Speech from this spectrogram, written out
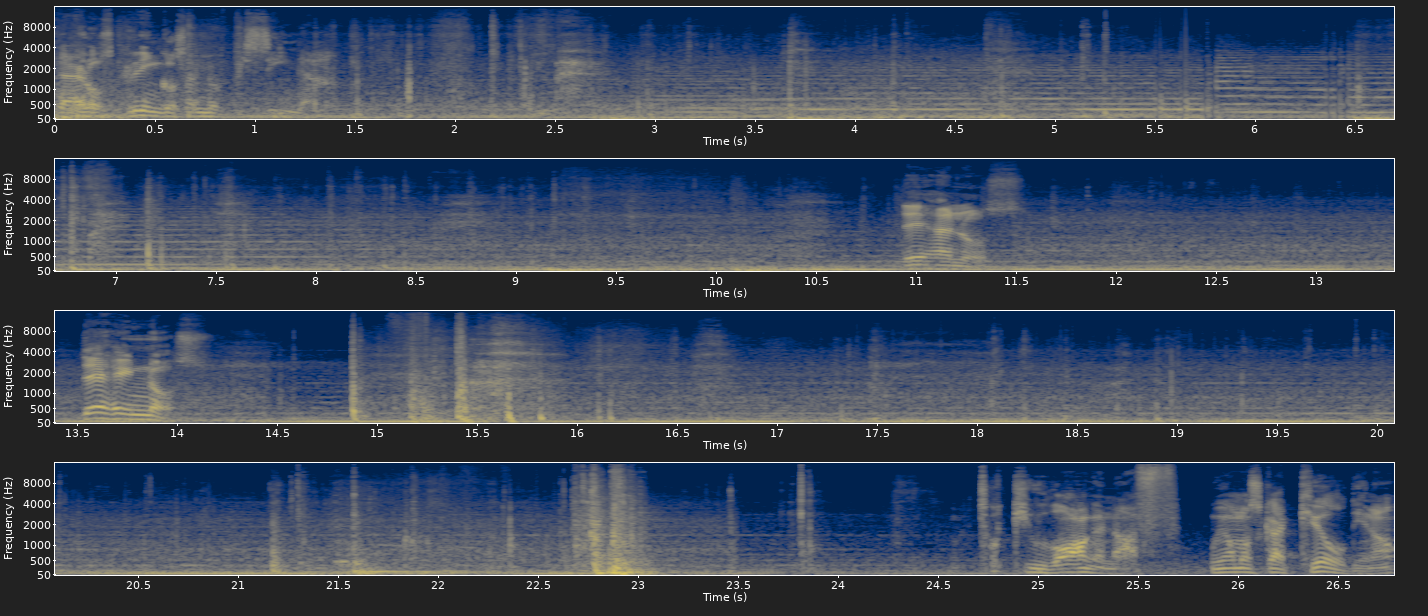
Trae a los gringos a mi oficina. Déjanos. Déjennos. Took you long enough. We almost got killed, you know?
